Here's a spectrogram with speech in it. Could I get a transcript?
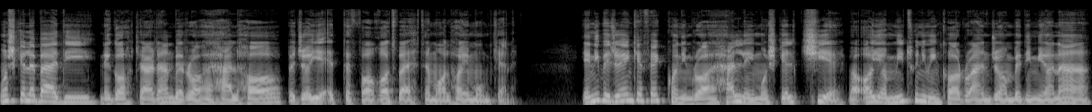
مشکل بعدی نگاه کردن به راه حلها به جای اتفاقات و احتمالهای ممکنه. یعنی به جای اینکه فکر کنیم راه حل این مشکل چیه و آیا می‌تونیم این کار رو انجام بدیم یا نه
